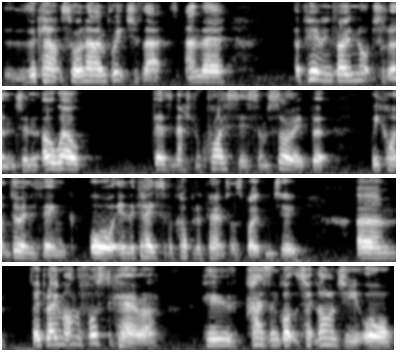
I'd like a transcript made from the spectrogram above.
the council are now in breach of that, and they're appearing very nonchalant and, oh, well, there's a national crisis, I'm sorry, but we can't do anything. Or in the case of a couple of parents I've spoken to, um, they blame it on the foster carer who hasn't got the technology, or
